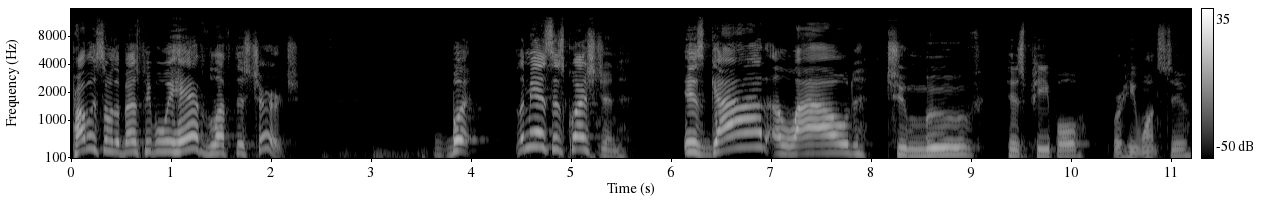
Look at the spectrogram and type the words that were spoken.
Probably some of the best people we have left this church. But let me ask this question Is God allowed to move his people where he wants to?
